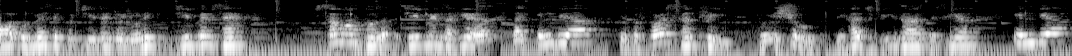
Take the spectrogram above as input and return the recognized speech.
और उनमें से कुछ चीज़ें जो यूनिक अचीवमेंट्स हैं, some of those achievements are here, like india is the first country to issue the hajj visas this year India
